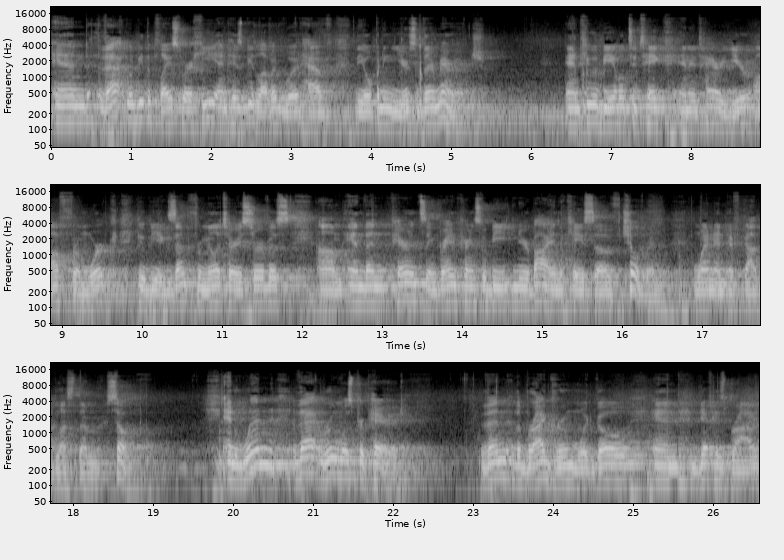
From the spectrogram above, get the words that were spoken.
And that would be the place where he and his beloved would have the opening years of their marriage. And he would be able to take an entire year off from work. He would be exempt from military service. Um, and then parents and grandparents would be nearby in the case of children, when and if God blessed them so. And when that room was prepared, then the bridegroom would go and get his bride,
